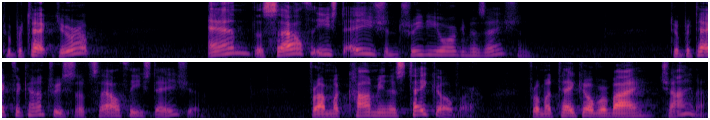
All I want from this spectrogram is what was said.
to protect Europe, and the Southeast Asian Treaty Organization to protect the countries of Southeast Asia from a communist takeover, from a takeover by China.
